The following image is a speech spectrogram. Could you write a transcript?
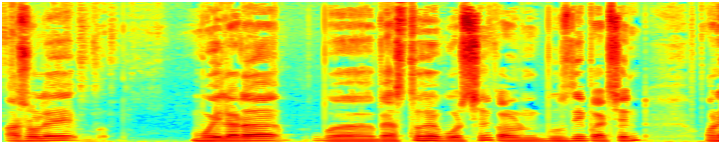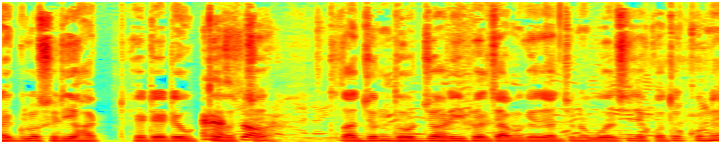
আসলে মহিলারা ব্যস্ত হয়ে পড়ছে কারণ বুঝতেই পারছেন অনেকগুলো সিঁড়ি হাট হেঁটে হেঁটে উঠতে হচ্ছে। তো তার জন্য ধৈর্য হারিয়ে ফেলছে আমাকে যার জন্য বলছি যে কতক্ষণে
